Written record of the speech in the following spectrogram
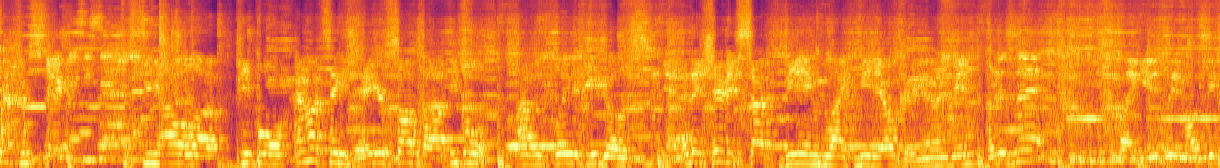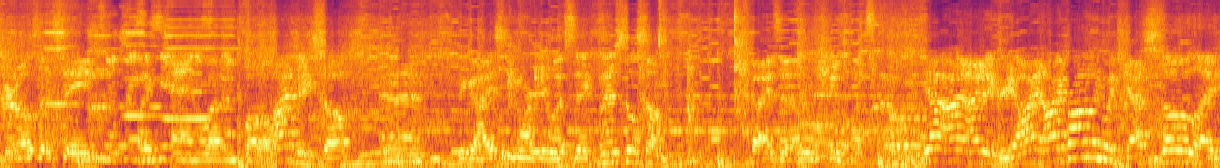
Interesting to see how uh, people, I'm not saying you should hate yourself, but how people have inflated egos Yeah. and they can't accept being like mediocre, you know what I mean? But isn't it like usually mostly girls that say like 10, 11, 12? I think so. And then the guys seem more realistic. But there's still some guys that overshoot, but still. Yeah, I, I'd agree. I, I probably would guess though, like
